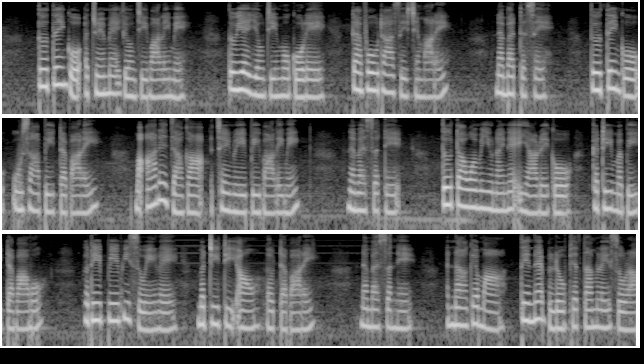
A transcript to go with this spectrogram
9သူသင်ကိုအကျွင်းမဲ့ယုံကြည်ပါလိမ့်မယ်။သူရဲ့ယုံကြည်မှုကိုလည်းတန်ဖိုးထားစေချင်ပါတယ်။နံပါတ်10သူသင်ကိုဦးစားပေးတတ်ပါတယ်။မအားတဲ့ကြားကအချိန်တွေပေးပါလိမ့်မယ်။နံပါတ်17သူတာဝန်မယူနိုင်တဲ့အရာတွေကိုဂတိမပေးတတ်ပါဘူး။ဂတိပေးပြီဆိုရင်လည်းမတီတီအောင်လုပ်တတ်ပါတယ်။နံပါတ်12အနာဂတ်မှာ တင်နဲ့ဘလို့ဖြတ်တမ်းမလဲဆိုတာ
